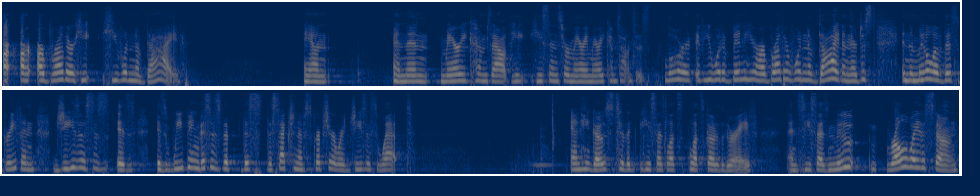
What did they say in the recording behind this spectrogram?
our, our, brother, he, he wouldn't have died. And and then Mary comes out. He, he sends for Mary. Mary comes out and says, Lord, if you would have been here, our brother wouldn't have died. And they're just in the middle of this grief and Jesus is, is, is weeping. This is the, this, the section of scripture where Jesus wept. And he goes to the, he says, let's, let's go to the grave. And he says, Move, roll away the stone.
